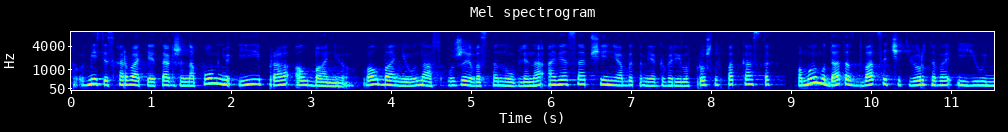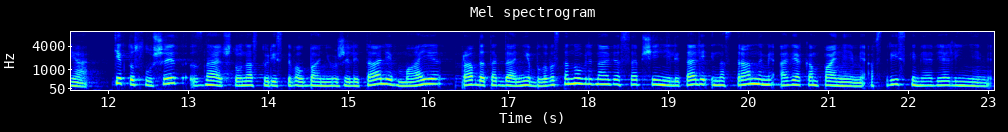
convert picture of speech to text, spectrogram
Вместе с Хорватией также напомню и про Албанию. В Албанию у нас уже восстановлено авиасообщение, об этом я говорила в прошлых подкастах. По-моему, дата с 24 июня. Те, кто слушает, знают, что у нас туристы в Албанию уже летали в мае. Правда, тогда не было восстановлено авиасообщение, летали иностранными авиакомпаниями, австрийскими авиалиниями.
